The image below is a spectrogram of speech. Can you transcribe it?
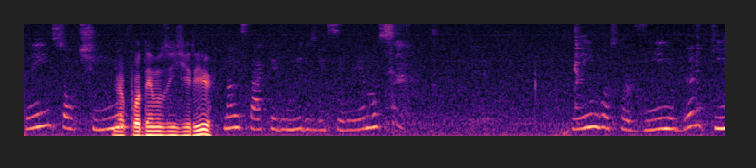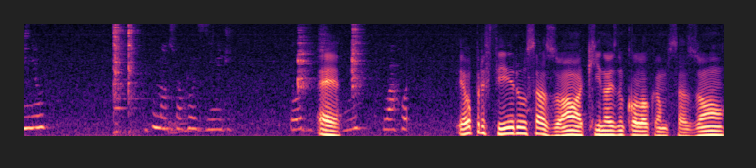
bem soltinho. Já podemos ingerir. Não está aquele unidos venceremos. Bem gostosinho, branquinho. O nosso arrozinho de todo É. né? O arroz Eu prefiro o sazon. Aqui nós não colocamos sazon.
